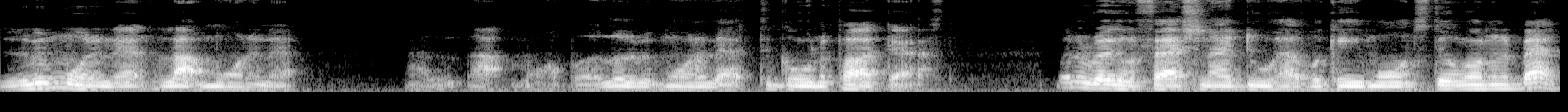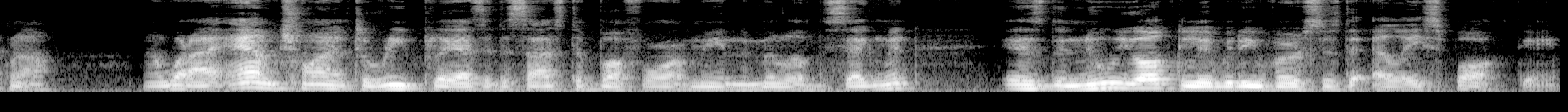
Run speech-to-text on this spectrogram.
A little bit more than that, a lot more than that, not a lot more, but a little bit more than that to go on the podcast. But in regular fashion, I do have a game on still on in the background. Now, what I am trying to replay as it decides to buffer on me in the middle of the segment is the New York Liberty versus the LA Sparks game,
